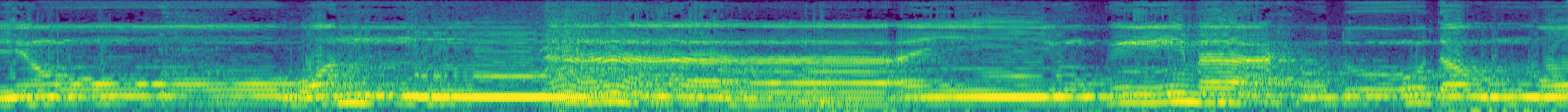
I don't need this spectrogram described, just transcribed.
إن ظنا أن يقيم حدود الله.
